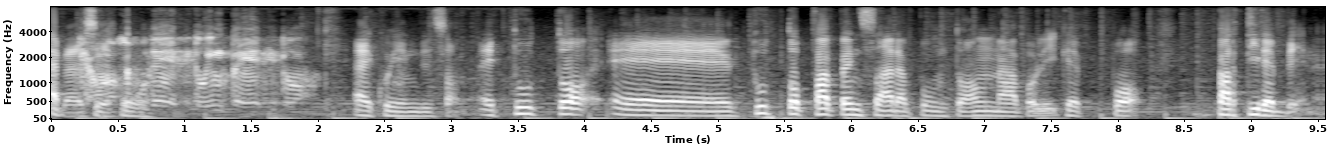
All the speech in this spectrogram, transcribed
eh beh sì. Scudetto in petto. E quindi insomma è tutto, è, tutto fa pensare appunto a un Napoli che può partire bene.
